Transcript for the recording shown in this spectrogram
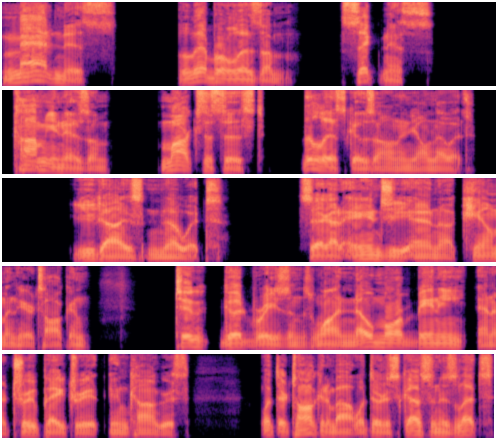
madness, liberalism, sickness, communism, Marxist. The list goes on, and y'all know it. You guys know it. See, I got Angie and uh, Kim in here talking. Two good reasons. One, no more Bennie and a true patriot in Congress. What they're talking about, what they're discussing is let's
